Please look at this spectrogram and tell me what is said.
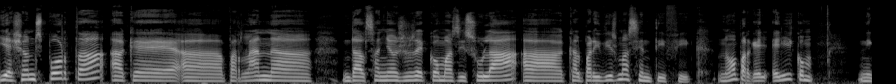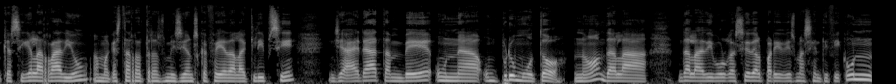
I això ens porta a que, eh, parlant eh, del senyor Josep Comas i Solà, eh, que el periodisme científic, no? perquè ell, ell com ni que sigui la ràdio, amb aquestes retransmissions que feia de l'eclipsi, ja era també una, un promotor no? de, la, de la divulgació del periodisme científic. Un,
